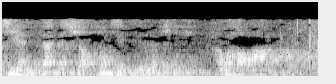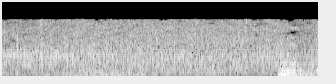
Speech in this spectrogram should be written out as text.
简单的小风水给大家听听，好不好啊？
